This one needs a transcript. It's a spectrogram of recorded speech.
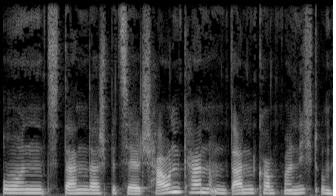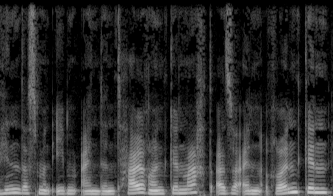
und dann da speziell schauen kann. Und dann kommt man nicht umhin, dass man eben ein Dentalröntgen macht, also ein Röntgen,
